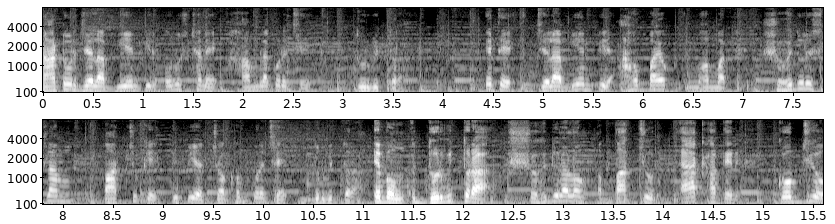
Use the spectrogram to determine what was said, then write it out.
নাটোর জেলা বিএনপির অনুষ্ঠানে হামলা করেছে দুর্বৃত্তরা। এতে জেলা বিএনপির আহ্বায়ক মোহাম্মদ শহীদুল ইসলাম বাচ্চুকে কুপিয়ে জখম করেছে দুর্বৃত্তরা। এবং দুর্বৃত্তরা শহীদুল আলম বাচ্চুর এক হাতের কবজিও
